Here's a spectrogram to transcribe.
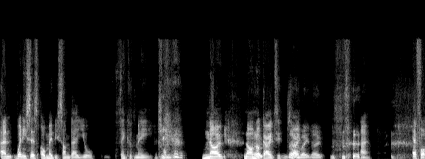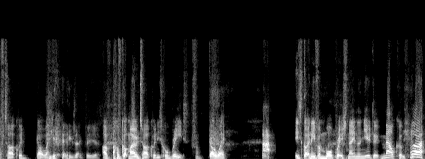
and when he says, "Oh, maybe someday you'll think of me," fondly," yeah. no, no, I'm No, not going to. No, Sorry, mate, no. No. f off, Tarquin. Go away. yeah, exactly. Yeah. I've, I've got my own Tarquin. He's called Reed. Go away. He's got an even more British name than you do, Malcolm. Ah!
